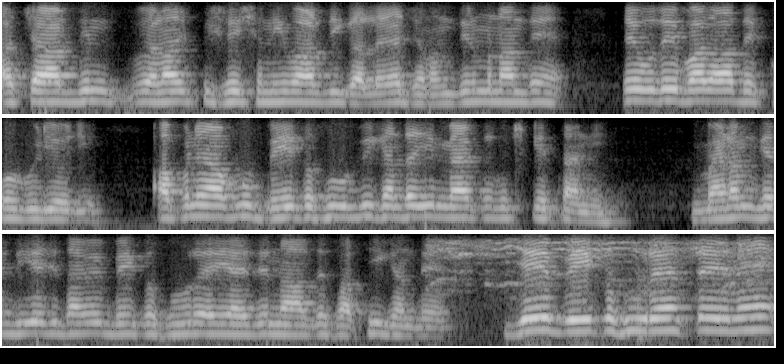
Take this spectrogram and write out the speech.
ਆ ਚਾਰ ਦਿਨ ਪਹਿਲਾਂ ਪਿਛਲੇ ਸ਼ਨੀਵਾਰ ਦੀ ਗੱਲ ਹੈ ਜਨਮ ਦਿਨ ਮਨਾਉਂਦੇ ਆ ਤੇ ਉਹਦੇ ਬਾਅਦ ਆ ਦੇਖੋ ਵੀਡੀਓ ਜੀ। ਆਪਣੇ ਆਪ ਨੂੰ ਬੇਕਸੂਰ ਵੀ ਕਹਿੰਦਾ ਜੀ, ਮੈਂ ਕੁਝ ਕੀਤਾ ਨਹੀਂ। ਮੈਡਮ ਕਹਿੰਦੀ ਹੈ ਜਿੱਦਾਂ ਵੀ ਬੇਕਸੂਰ ਹੈ ਜਾਂ ਇਹਦੇ ਨਾਲ ਦੇ ਸਾਥੀ ਕਹਿੰਦੇ ਆ ਜੇ ਬੇਕਸੂਰ ਹੈ ਤੇ ਇਹਨੇ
